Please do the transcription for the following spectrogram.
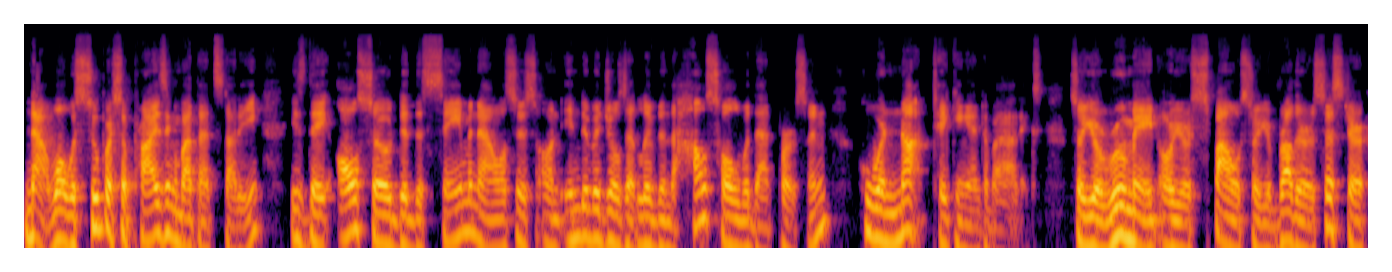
Now, what was super surprising about that study is they also did the same analysis on individuals that lived in the household with that person who were not taking antibiotics. So, your roommate or your spouse or your brother or sister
